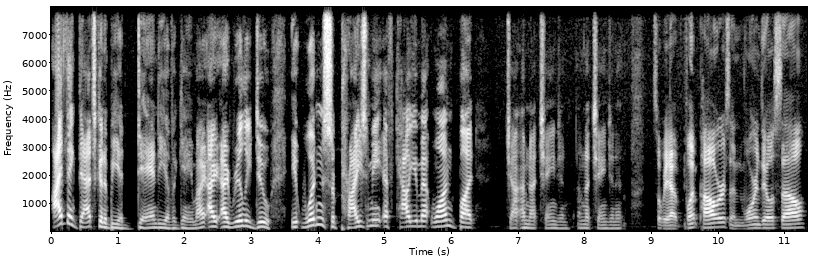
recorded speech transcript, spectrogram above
I think that's going to be a dandy of a game. I, I, I, really do. It wouldn't surprise me if Calumet won, but John, I'm not changing. I'm not changing it. So we have Flint Powers and Warren De La Salle.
